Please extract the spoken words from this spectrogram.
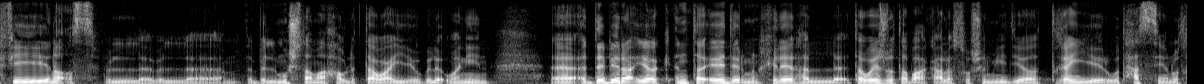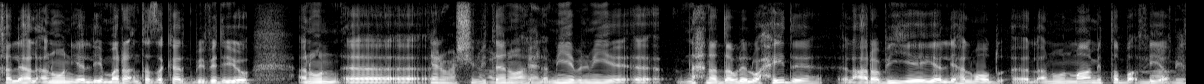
في نقص بالمجتمع حول التوعية وبالقوانين. قد إيه برايك أنت قادر من خلال هالتواجد تبعك على ال social media تغير وتحسن وتخلي هالقانون يلي مرة أنت ذكرت بفيديو قانون 22 200% نحن الدولة الوحيدة العربية يلي هالموضوع القانون ما عم يطبق فيها. ما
